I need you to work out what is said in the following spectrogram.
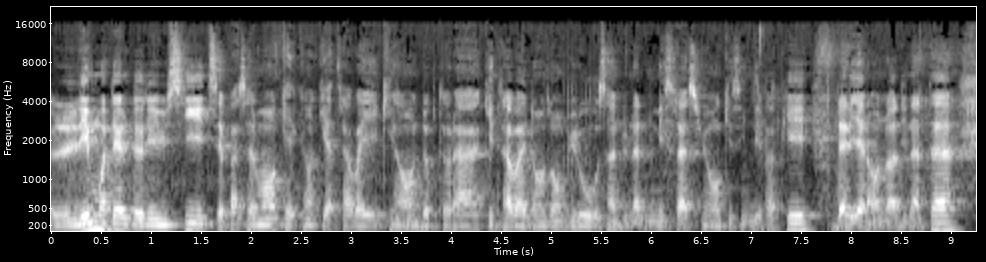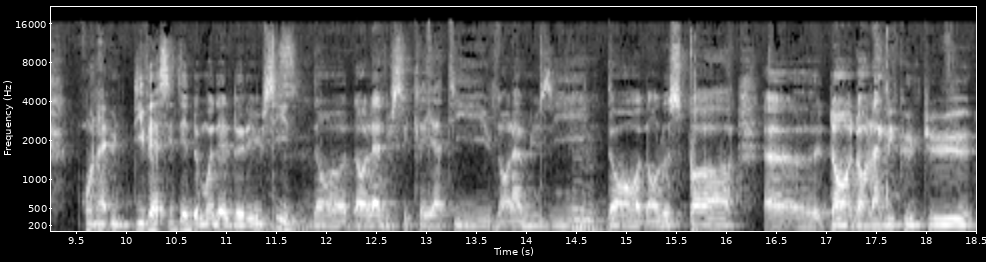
les modèles de réussite, c'est pas seulement quelqu'un qui a travaillé, qui a un doctorat, qui travaille dans un bureau au sein d'une administration, qui signe des papiers derrière un ordinateur. Qu'on a une diversité de modèles de réussite dans, dans l'industrie créative, dans la musique, mm. dans, dans, le sport, euh, dans, dans l'agriculture,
